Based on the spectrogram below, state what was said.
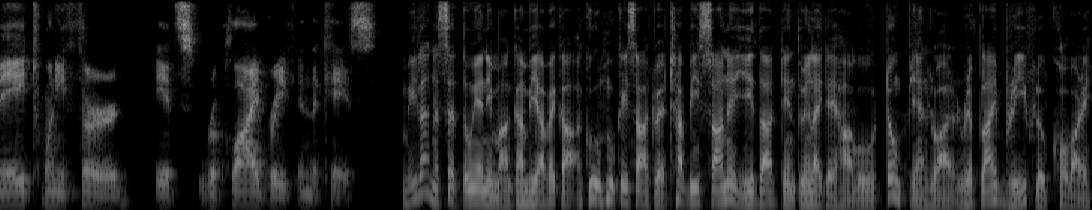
May 23rd its reply brief in the case. မေလ23ရက်နေ့မှာဂမ်ဘီယာဘက်ကအခုအမှုကိစ္စအတွက်ထပ်ပြီးစာနဲ့ရေးသားတင်သွင်းလိုက်တဲ့ဟာကိုတုံ့ပြန်လွှာ reply brief လို့ခေါ်ပါတယ်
